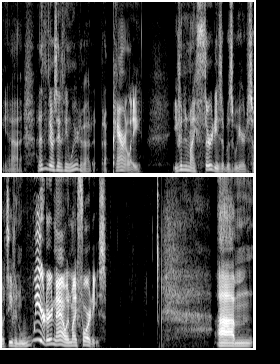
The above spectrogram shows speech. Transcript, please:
Yeah. I didn't think there was anything weird about it. But apparently, even in my 30s, it was weird. So it's even weirder now in my 40s. Um,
